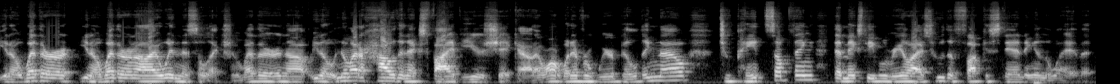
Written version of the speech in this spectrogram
You know whether you know whether or not I win this election, whether or not you know, no matter how the next five years shake out, I want whatever we're building now to paint something that makes people realize who the fuck is standing in the way of it.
